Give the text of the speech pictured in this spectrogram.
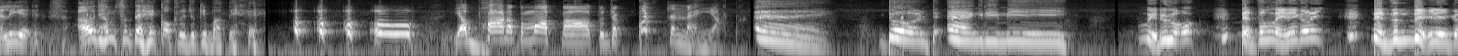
चलिए आज हम सुनते हैं कॉकरोचों की बातें। या भारत माता तुझे कुछ नहीं आता। डोंट एंग्री मी मेरू लोग टेंशन लेने का नहीं टेंशन देने का।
